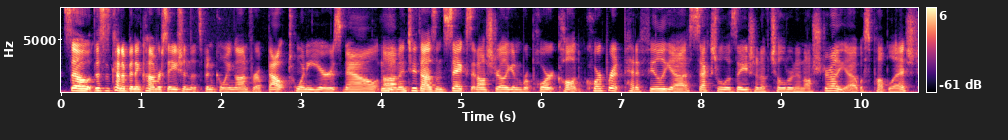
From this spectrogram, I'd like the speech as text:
So this has kind of been a conversation that's been going on for about 20 years now. Mm-hmm. Um, in 2006, an Australian report called "Corporate Pedophilia: Sexualization of Children in Australia" was published.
